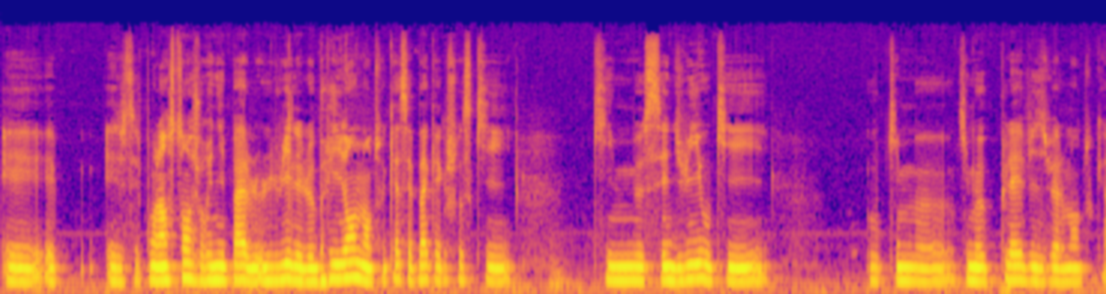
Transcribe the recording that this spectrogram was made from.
et, et pour l'instant je réunis pas l'huile et le brillant, mais en tout cas c'est pas quelque chose qui qui me séduit ou qui, ou qui, me, qui me plaît visuellement en tout cas.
